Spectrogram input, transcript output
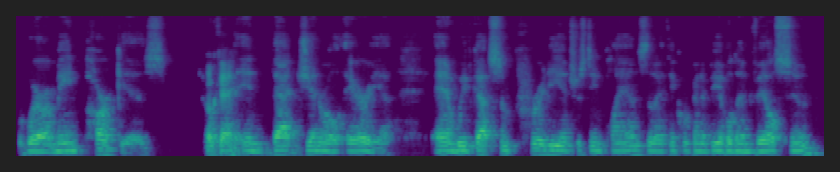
where our main park is. Okay. In that general area. And we've got some pretty interesting plans that I think we're going to be able to unveil soon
